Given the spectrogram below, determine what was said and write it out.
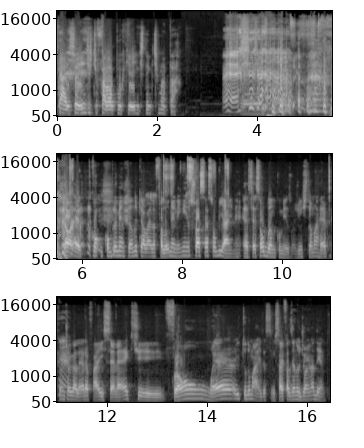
Cara, isso aí a gente te falar o porquê, a gente tem que te matar. É. Não, é, com, complementando o que a Laila falou, não é nem só acesso ao BI, né? É acesso ao banco mesmo. A gente tem uma réplica é. onde a galera faz select, from, where e tudo mais, assim, sai fazendo join lá dentro.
